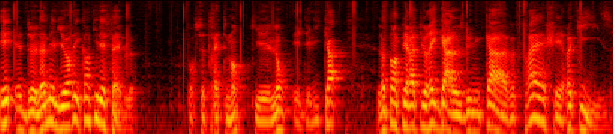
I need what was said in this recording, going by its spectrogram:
et de l'améliorer quand il est faible. Pour ce traitement, qui est long et délicat, la température égale d'une cave fraîche est requise.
